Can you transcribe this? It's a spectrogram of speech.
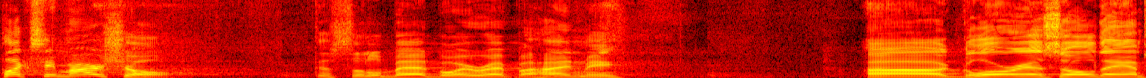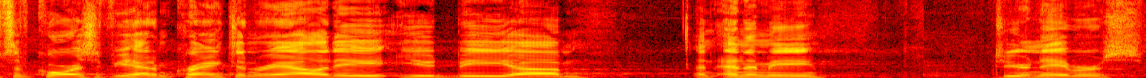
Plexi Marshall, this little bad boy right behind me. Uh, glorious old amps, of course. If you had them cranked in reality, you'd be um, an enemy to your neighbors.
